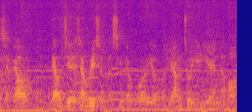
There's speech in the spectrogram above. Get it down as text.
想要了解一下为什么新加坡有两种语言的话，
